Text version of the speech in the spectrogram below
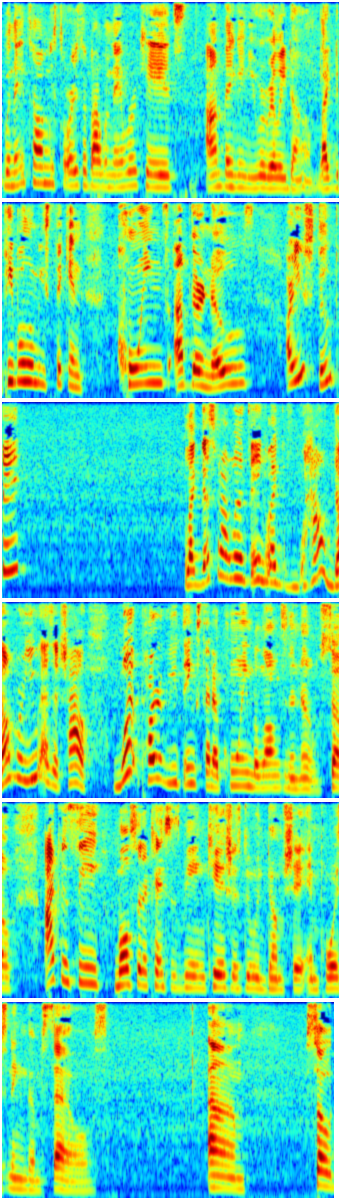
when they tell me stories about when they were kids, I'm thinking you were really dumb. Like the people who be sticking coins up their nose, are you stupid? Like that's what I want to think. Like how dumb were you as a child? What part of you thinks that a coin belongs in the nose? So I can see most of the cases being kids just doing dumb shit and poisoning themselves. Um so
